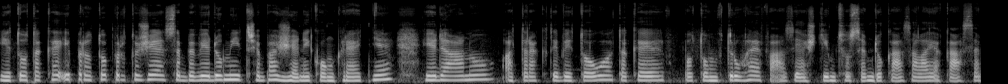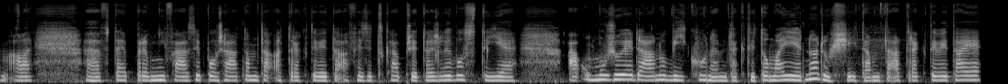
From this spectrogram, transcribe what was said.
je to také i proto, protože sebevědomí třeba ženy konkrétně je dáno atraktivitou a také potom v druhé fázi až tím, co jsem dokázala, jaká jsem. Ale eh, v té první fázi pořád tam ta atraktivita a fyzická přitažlivost je. A u mužů je dáno výkonem, tak ty to mají jednodušší. Tam ta atraktivita je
